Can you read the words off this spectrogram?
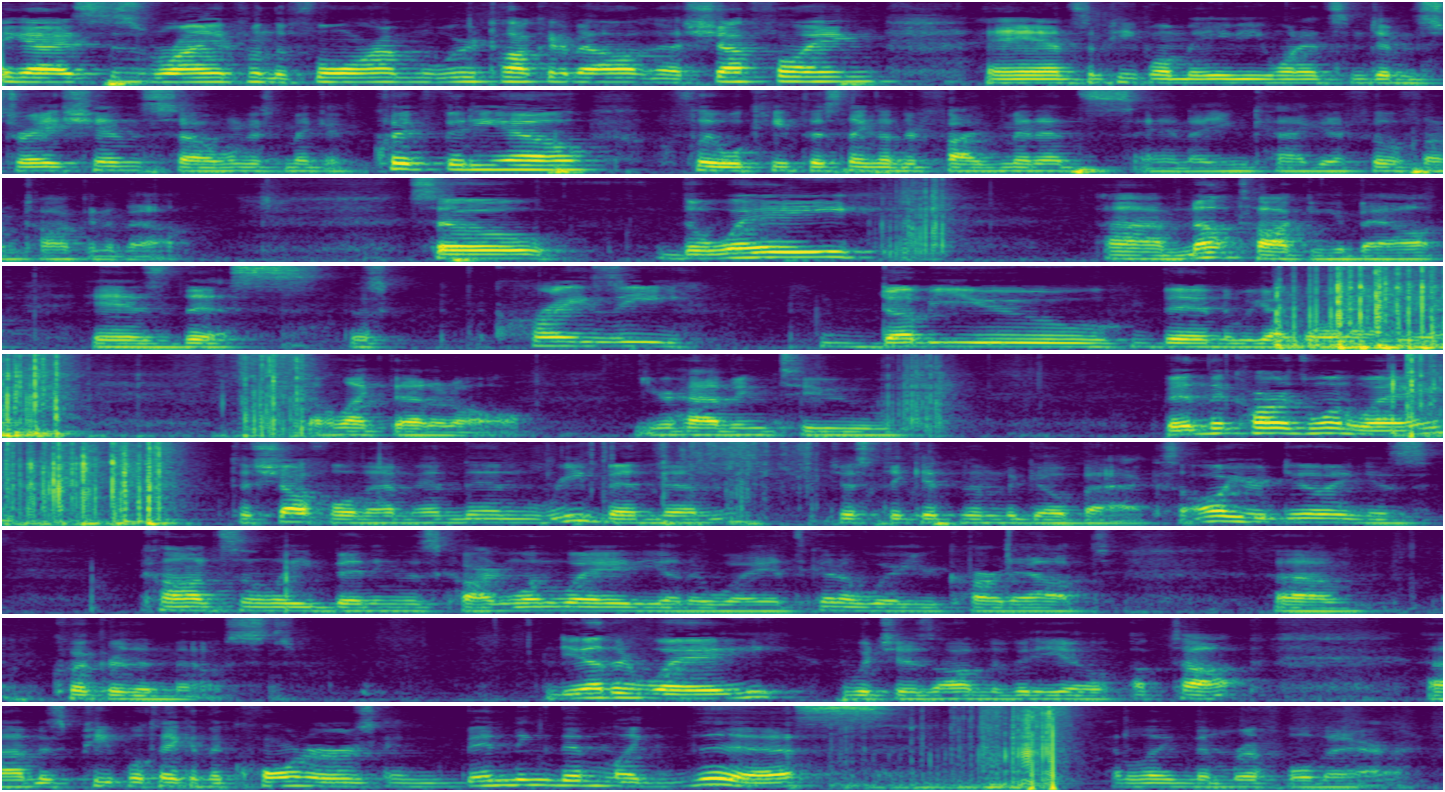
Hey guys, this is Ryan from the forum. We are talking about uh, shuffling, and some people maybe wanted some demonstrations, so I'm going to make a quick video. Hopefully, we'll keep this thing under five minutes, and uh, you can kind of get a feel for what I'm talking about. So, the way I'm not talking about is this this crazy W bin that we got going on here. Don't like that at all. You're having to bend the cards one way to shuffle them and then rebend them just to get them to go back. So all you're doing is constantly bending this card one way, the other way. It's going to wear your card out um, quicker than most. The other way, which is on the video up top, um, is people taking the corners and bending them like this and letting them riffle there.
